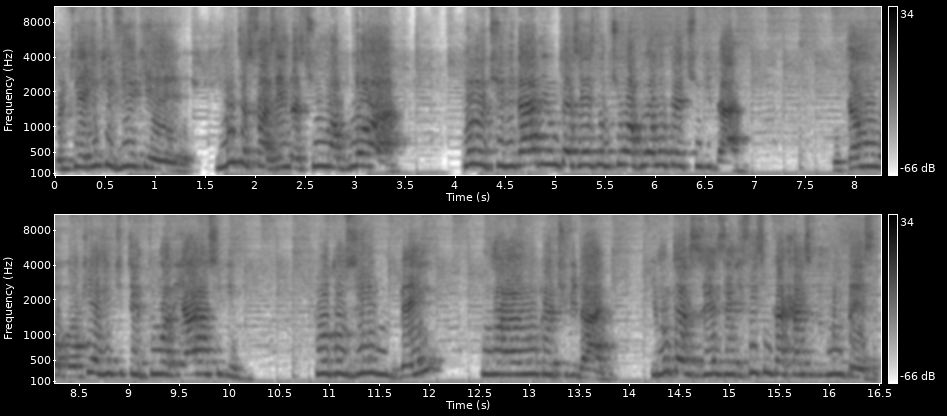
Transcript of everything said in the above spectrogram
porque a gente via que muitas fazendas tinham uma boa produtividade e muitas vezes não tinham uma boa lucratividade. Então, o que a gente tentou aliar é o seguinte: produzir bem com maior lucratividade. E muitas vezes é difícil encaixar isso numa empresa.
